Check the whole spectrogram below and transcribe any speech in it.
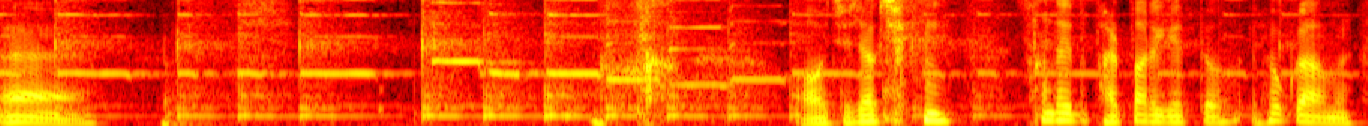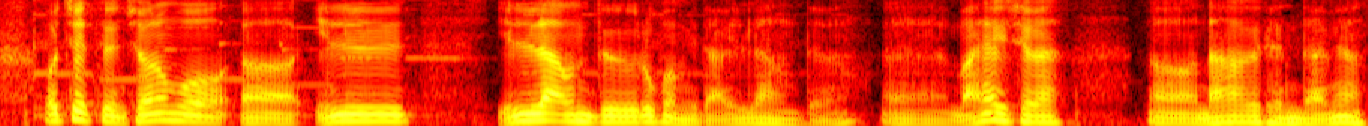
예. 어, 제작진이 상당히 또 발빠르게 또 효과음을. 어쨌든 저는 뭐, 어, 1, 1라운드로 봅니다. 1라운드. 예, 만약에 제가, 어, 나가게 된다면.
